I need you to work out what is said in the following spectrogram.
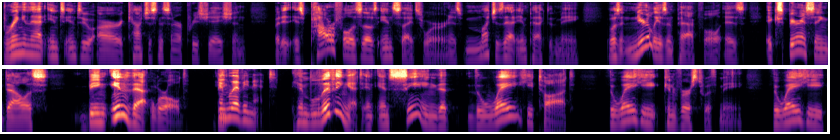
bringing that into, into our consciousness and our appreciation. But it, as powerful as those insights were, and as much as that impacted me, it wasn't nearly as impactful as experiencing Dallas being in that world. Him living it. Him living it and, and seeing that the way he taught, the way he conversed with me, the way he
